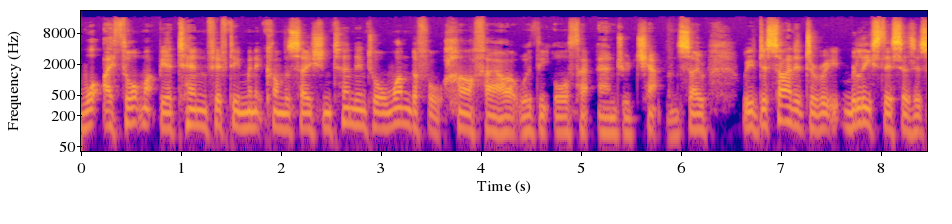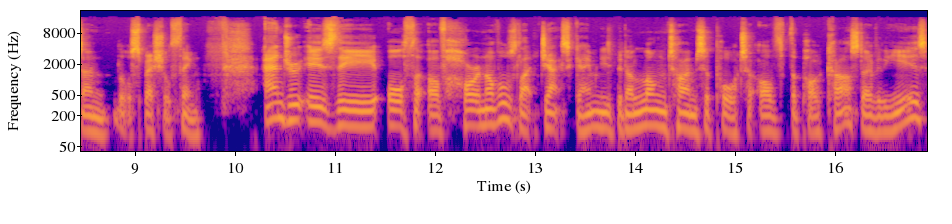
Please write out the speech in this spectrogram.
what I thought might be a 10, 15 minute conversation turned into a wonderful half hour with the author Andrew Chapman. So we've decided to re- release this as its own little special thing. Andrew is the author of horror novels like Jack's Game, and he's been a long time supporter of the podcast over the years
